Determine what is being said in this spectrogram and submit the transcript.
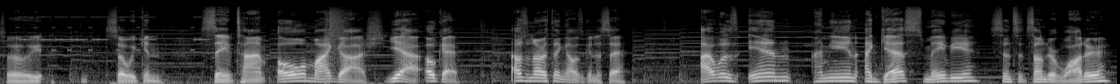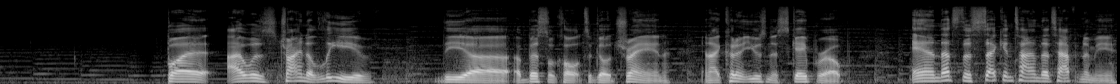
So we, so we can save time. Oh my gosh. Yeah, okay. That was another thing I was gonna say. I was in, I mean, I guess maybe since it's underwater. But I was trying to leave the uh, Abyssal Cult to go train, and I couldn't use an escape rope. And that's the second time that's happened to me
